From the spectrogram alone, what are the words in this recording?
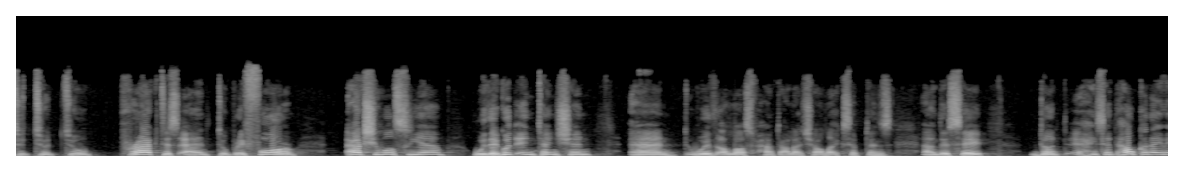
to, to, to practice and to perform actual siyam with a good intention and with Allah subhanahu wa ta'ala inshallah acceptance and they say don't he said how can I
